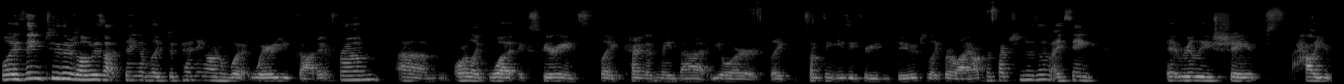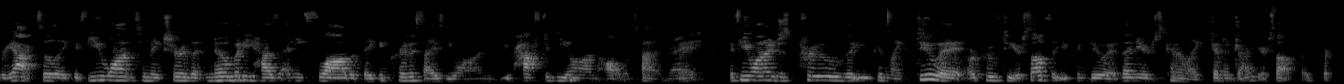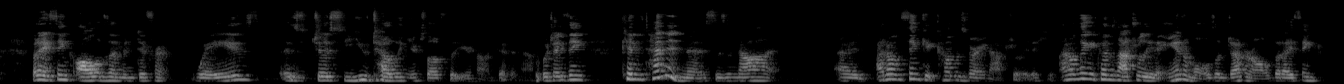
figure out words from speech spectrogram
Well, I think too. There's always that thing of like depending on what where you got it from, um, or like what experience like kind of made that your like something easy for you to do to like rely on perfectionism. I think it really shapes how you react. So like if you want to make sure that nobody has any flaw that they can criticize you on, you have to be on all the time, right? Right. If you want to just prove that you can like do it or prove to yourself that you can do it, then you're just kind of like gonna drag yourself like for. But I think all of them in different ways is just you telling yourself that you're not good enough, which I think contentedness is not I, I don't think it comes very naturally to humans. I don't think it comes naturally to animals in general, but I think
